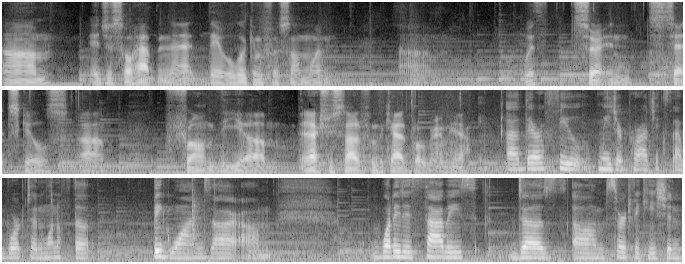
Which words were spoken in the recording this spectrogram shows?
Um, it just so happened that they were looking for someone um, with certain set skills um, from the, um, it actually started from the CAD program here. Uh, there are a few major projects I've worked on. One of the big ones are um, what it is SABES does um, certification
